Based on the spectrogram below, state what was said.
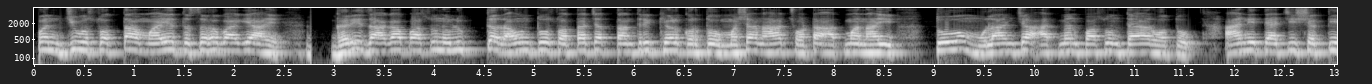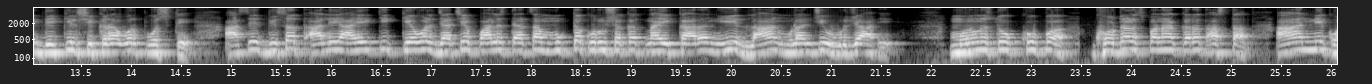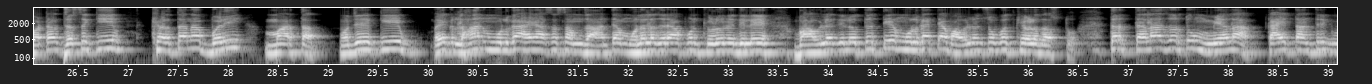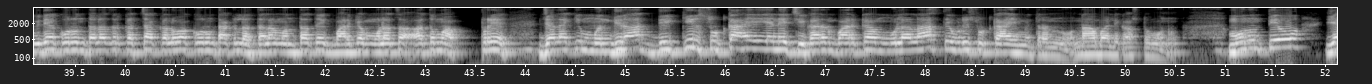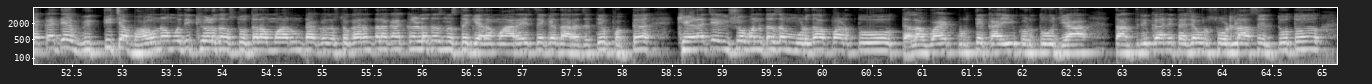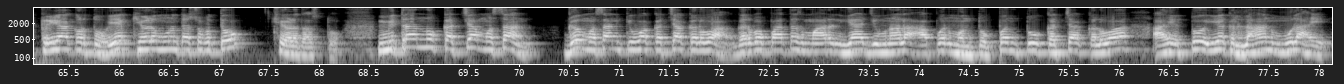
पण जीव स्वतः मायेत सहभागी आहे. घरी जागापासून लुप्त राहून तो स्वतःच्या तांत्रिक खेळ करतो. मशान हा छोटा आत्मा नाही तो मुलांच्या आत्म्यांपासून तयार होतो आणि त्याची शक्ती देखील शिखरावर पोचते. असे दिसत आले आहे की केवळ ज्याचे पालक त्याचा मुक्त करू शकत नाही कारण ही लहान मुलांची ऊर्जा आहे. म्हणूनच तो खूप घोटाळसपणा करत असतात आणि घोटाळ जसं की खेळताना बळी मारतात. म्हणजे की एक लहान मुलगा आहे असं समजा आणि त्या मुलाला जरी आपण खेळू नाही दिले बावल्या दिलं तर ते मुलगा त्या बावल्यांसोबत खेळत असतो. तर त्याला जर तो मेला काही तांत्रिक विद्या करून त्याला जर कच्चा कलवा करून टाकलं त्याला म्हणतात एक बारक्या मुलाचा आत्मा प्रेत ज्याला की मंदिरात देखील सुटका आहे येण्याची. कारण बारक्या मुलालाच तेवढी सुटका आहे मित्रांनो नाबालिक असतो म्हणून. म्हणून तो एखाद्या व्यक्तीच्या भावनामध्ये खेळत असतो त्याला मारून टाकत असतो. कारण त्याला काय कळतच नसतं की याला मारायचं का दारायचं ते फक्त खेळाच्या हिशोबाने त्याचा मुडदा पाडतो त्याला वाईट कृत्य काही करतो ज्या तांत्रिकाने त्याच्यावर सोडला असेल तो तो क्रिया करतो. एक खेळ म्हणून त्यासोबत तो खेळत असतो. मित्रांनो कच्चा मसान ग मसान किंवा कच्चा कलवा गर्भपातच मारण या जीवनाला आपण म्हणतो. पण तो कच्चा कलवा आहे तो एक लहान मूल आहे.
